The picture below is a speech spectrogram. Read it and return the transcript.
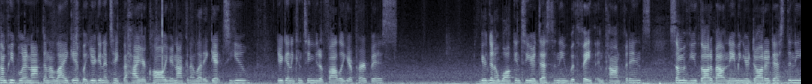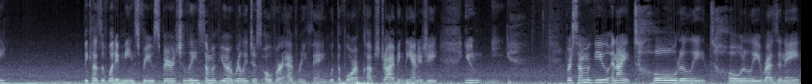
some people are not going to like it, but you're going to take the higher call. You're not going to let it get to you. You're going to continue to follow your purpose. You're going to walk into your destiny with faith and confidence. Some of you thought about naming your daughter Destiny because of what it means for you spiritually. Some of you are really just over everything with the 4 of cups driving the energy. You for some of you and I totally totally resonate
